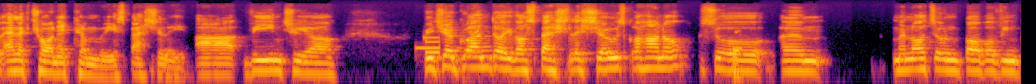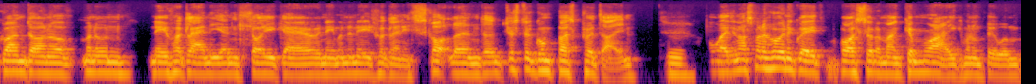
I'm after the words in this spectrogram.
electronic Cymru, especially. A fi'n trio, fi'n trio gwrando i fel specialist shows gwahanol. So, um, mae'n lot o'n bobl fi'n gwrando arno, maen nhw'n neu rhaglenni yn Lloegr, neu maen nhw'n neud rhaglenni yn Scotland, just o gwmpas Prydain. Mm. Wedyn, os maen nhw yn gweud bod boson yma'n Gymraeg, maen nhw'n byw yn,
